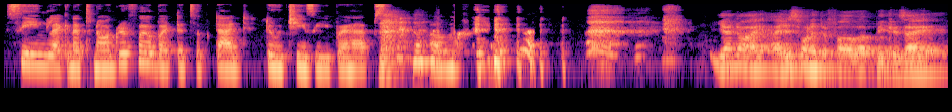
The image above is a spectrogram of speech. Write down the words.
"Seeing Like an Ethnographer," but it's a tad too cheesy, perhaps. um. yeah, no, I, I just wanted to follow up because I,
